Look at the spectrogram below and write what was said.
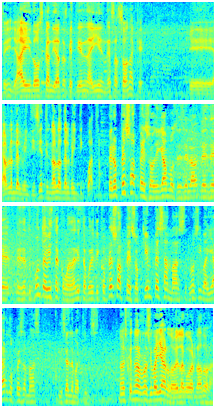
Sí, ya hay dos candidatas que tienen ahí en esa zona que, que hablan del 27 y no hablan del 24. Pero peso a peso, digamos, desde, la- desde, desde tu punto de vista como analista político, peso a peso, ¿quién pesa más? ¿Rosy Vallardo o pesa más Griselda Martínez? No, es que no es Rosy Vallardo, es la gobernadora.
